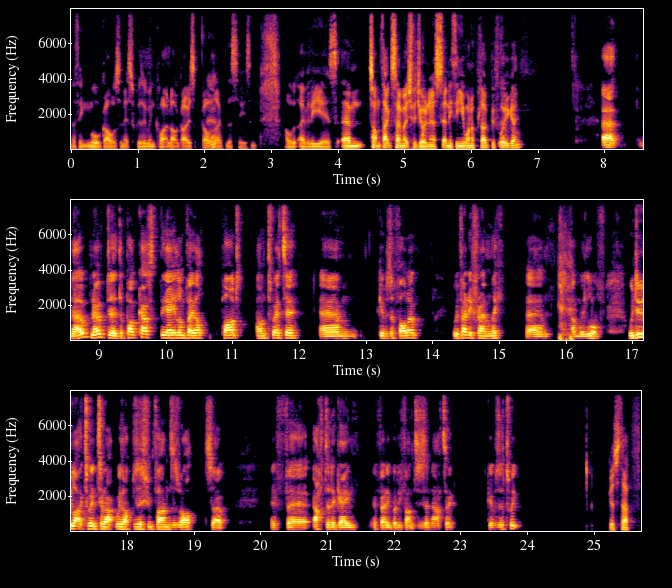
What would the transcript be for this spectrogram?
I think more goals in this because we win quite a lot of goals, goals Yeah. over the season, over the years. Um, Tom, thanks so much for joining us. Anything you want to plug before you go? Uh, no, no, the, the podcast, the Ale and Vale pod on Twitter. Um, give us a follow. We're very friendly, um, and we love. We do like to interact with opposition fans as well. So, if uh, after the game, if anybody fancies a natter, give us a tweet. Good stuff.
